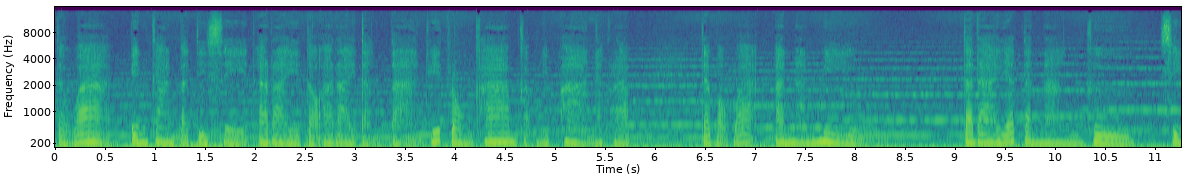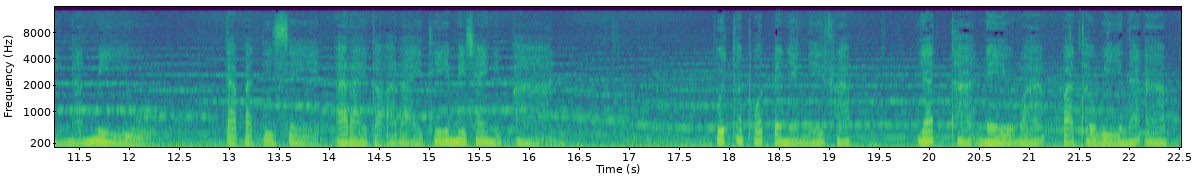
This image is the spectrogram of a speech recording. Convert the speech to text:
แต่ว่าเป็นการปฏิเสธอะไรต่ออะไรต่างๆ ที่ตรงข้ามกับนิพพานนะครับ แต่บอกว่าอันนั้นมีอยู่ตดายตนังคือ สิ่งนั้นมีอยู่ แต่ปฏิเสธอะไรต่ออะไรที่ไม่ใช่นิพพาน พุทธพจน์เป็นอย่างนี้ครับ ยัตถะเนวะปัทวีนะอาโป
